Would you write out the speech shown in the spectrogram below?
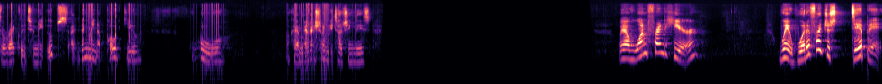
directly to me. Oops, I didn't mean to poke you. Ooh. Okay, maybe I shouldn't be touching these. We have one friend here. Wait, what if I just dip it?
